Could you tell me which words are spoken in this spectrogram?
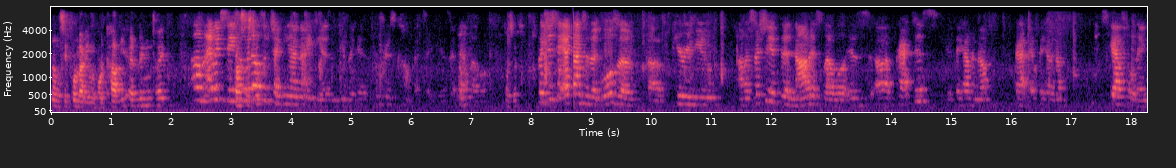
don't want to say formatting, but more copy editing type? Um, I would say so, Process but tool? also checking on ideas and things like that, because there's complex ideas at that level. Okay. But just to add on to the goals of, peer review, um, especially at the novice level, is, uh, practice, if they have enough, if they have enough scaffolding,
